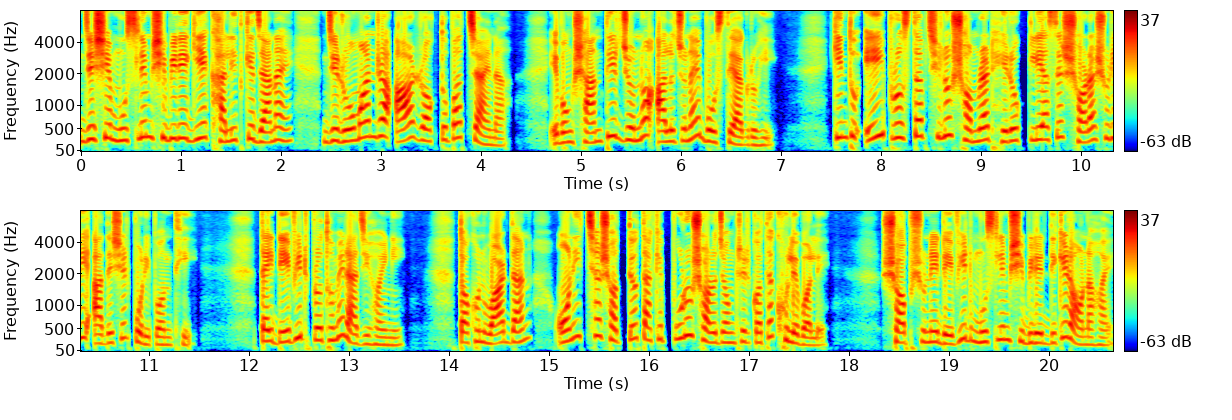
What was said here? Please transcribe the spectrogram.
যে সে মুসলিম শিবিরে গিয়ে খালিদকে জানায় যে রোমানরা আর রক্তপাত চায় না এবং শান্তির জন্য আলোচনায় বসতে আগ্রহী। কিন্তু এই প্রস্তাব ছিল সম্রাট হেরোক্লিয়াসের সরাসরি আদেশের পরিপন্থী। তাই ডেভিড প্রথমে রাজি হয়নি। তখন ওয়ার্দান অনিচ্ছা সত্ত্বেও তাকে পুরো ষড়যন্ত্রের কথা খুলে বলে। সব শুনে ডেভিড মুসলিম শিবিরের দিকে রওনা হয়।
